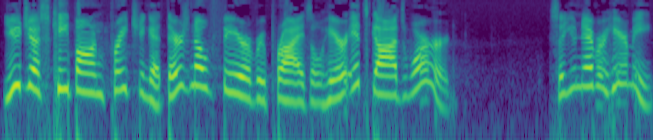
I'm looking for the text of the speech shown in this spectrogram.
You just keep on preaching it. There's no fear of reprisal here. It's God's Word. So you never hear me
